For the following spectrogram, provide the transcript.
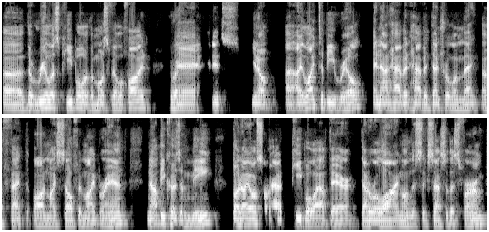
Uh, the realest people are the most vilified, right. and it's you know, I like to be real and not have it have a detrimental effect on myself and my brand, not because of me, but I also have people out there that are relying on the success of this firm.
